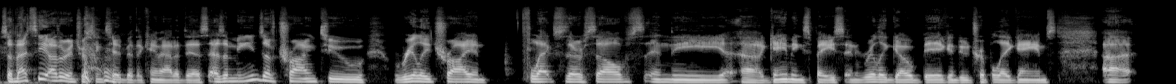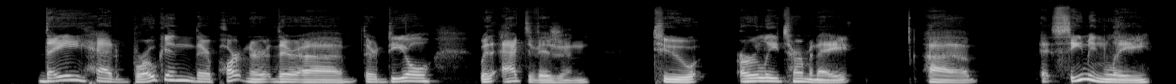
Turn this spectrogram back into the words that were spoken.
So that's the other interesting tidbit that came out of this as a means of trying to really try and flex themselves in the uh, gaming space and really go big and do AAA games. Uh, they had broken their partner their uh, their deal with Activision to early terminate uh, it seemingly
